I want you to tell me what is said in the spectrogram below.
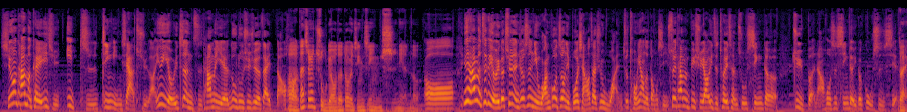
希望他们可以一起一直经营下去啦，因为有一阵子他们也陆陆续续的在倒。哦，但是因为主流的都已经经营十年了，哦，因为他们这个有一个缺点，就是你玩过之后，你不会想要再去玩，就同样的东西，所以他们必须要一直推陈出新的剧本啊，或是新的一个故事线。对。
